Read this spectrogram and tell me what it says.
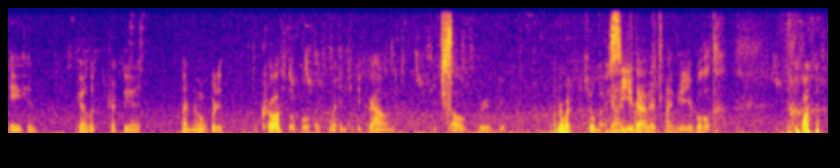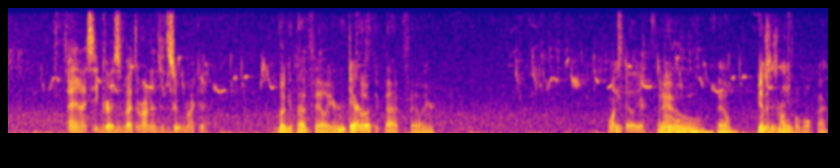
Yeah, you can. You gotta look directly at it. I know, but it, the crossbow bolt like went into the ground. He fell weirdly. Wonder what killed that I guy. see you down there trying to get your bolt. And I see Chris mm. about to run into the supermarket. Look at that failure. Daryl. Look at that failure. What failure? Fail. Fail. Getting What's a his name? crossbow bolt back.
